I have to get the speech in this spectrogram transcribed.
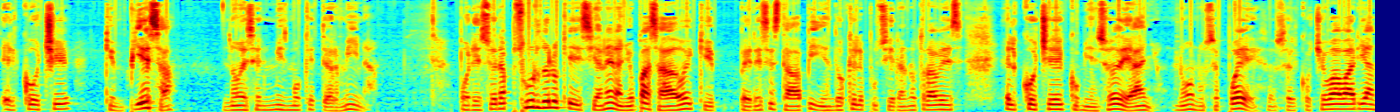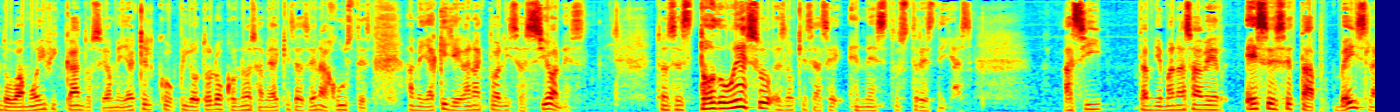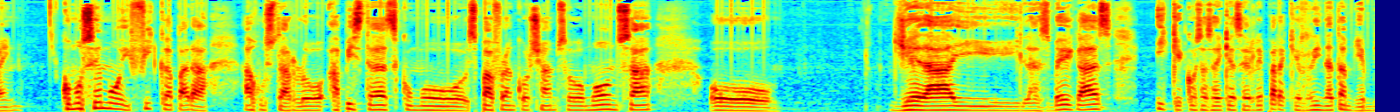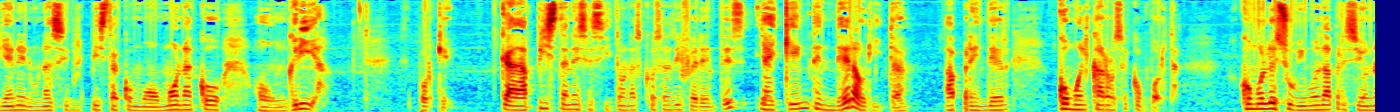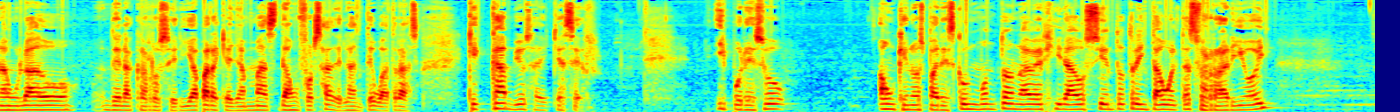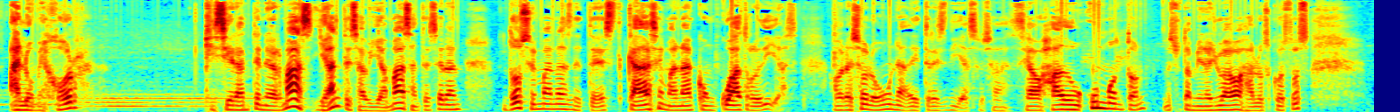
el coche que empieza no es el mismo que termina. Por eso era absurdo lo que decían el año pasado de que Pérez estaba pidiendo que le pusieran otra vez el coche de comienzo de año. No, no se puede. O sea, el coche va variando, va modificándose a medida que el piloto lo conoce, a medida que se hacen ajustes, a medida que llegan actualizaciones. Entonces, todo eso es lo que se hace en estos tres días. Así también van a saber ese setup baseline, cómo se modifica para ajustarlo a pistas como Spa-Francorchamps o Monza o Jeddah y Las Vegas y qué cosas hay que hacerle para que rinda también bien en una pista como Mónaco o Hungría. Porque cada pista necesita unas cosas diferentes y hay que entender ahorita, aprender cómo el carro se comporta. Cómo le subimos la presión a un lado de la carrocería para que haya más downforce adelante o atrás. ¿Qué cambios hay que hacer? Y por eso aunque nos parezca un montón haber girado 130 vueltas Ferrari hoy, a lo mejor quisieran tener más. Y antes había más, antes eran dos semanas de test, cada semana con cuatro días. Ahora es solo una de tres días. O sea, se ha bajado un montón. Eso también ayuda a bajar los costos.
